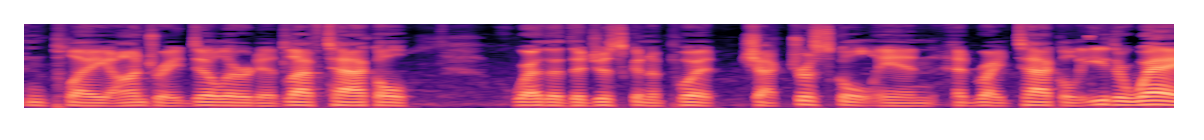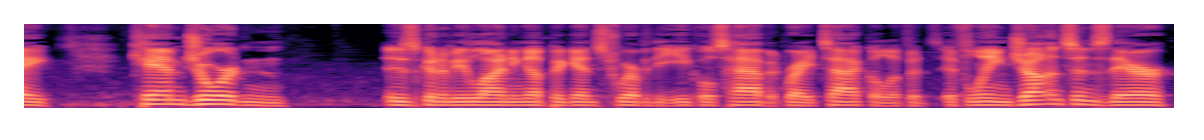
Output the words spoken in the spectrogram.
and play Andre Dillard at left tackle, whether they're just going to put Jack Driscoll in at right tackle. Either way, Cam Jordan is going to be lining up against whoever the Eagles have at right tackle. If if Lane Johnson's there,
